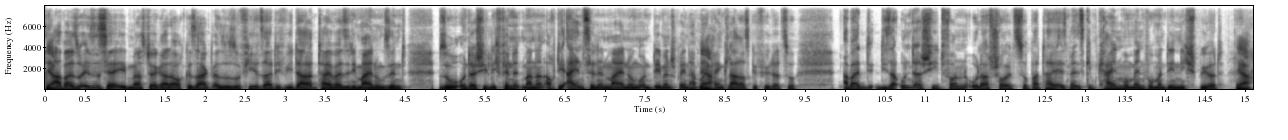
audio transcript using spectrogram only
Ja. Aber so ist es ja eben, hast du ja gerade auch gesagt. Also so vielseitig wie da teilweise die Meinungen sind, so unterschiedlich findet man dann auch die einzelnen Meinungen und dementsprechend hat man Ja. kein klares Gefühl dazu. Aber dieser Unterschied von Olaf Scholz zur Partei, ich meine, es gibt keinen Moment, wo man den nicht spürt. Ja.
